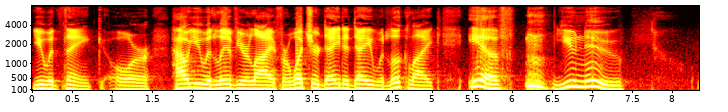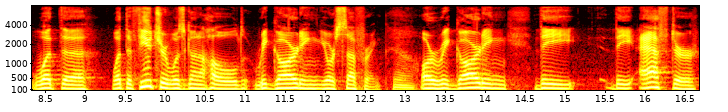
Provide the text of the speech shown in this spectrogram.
you would think or how you would live your life or what your day to day would look like if you knew what the what the future was going to hold regarding your suffering yeah. or regarding the the after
